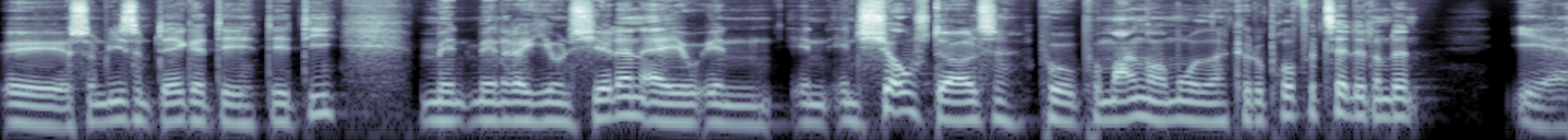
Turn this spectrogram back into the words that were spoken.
øh, som ligesom dækker det, det er de. Men, men Region Sjælland er jo en, en, en sjov størrelse på, på mange områder. Kan du prøve at fortælle lidt om den? Ja,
